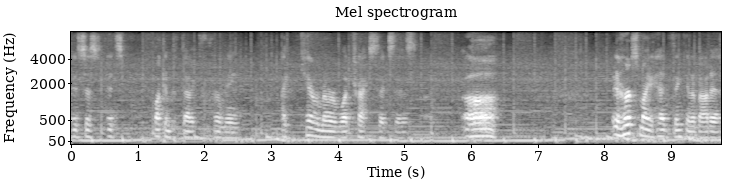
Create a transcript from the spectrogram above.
It's just, it's fucking pathetic for me. I can't remember what track 6 is. Ugh. It hurts my head thinking about it.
